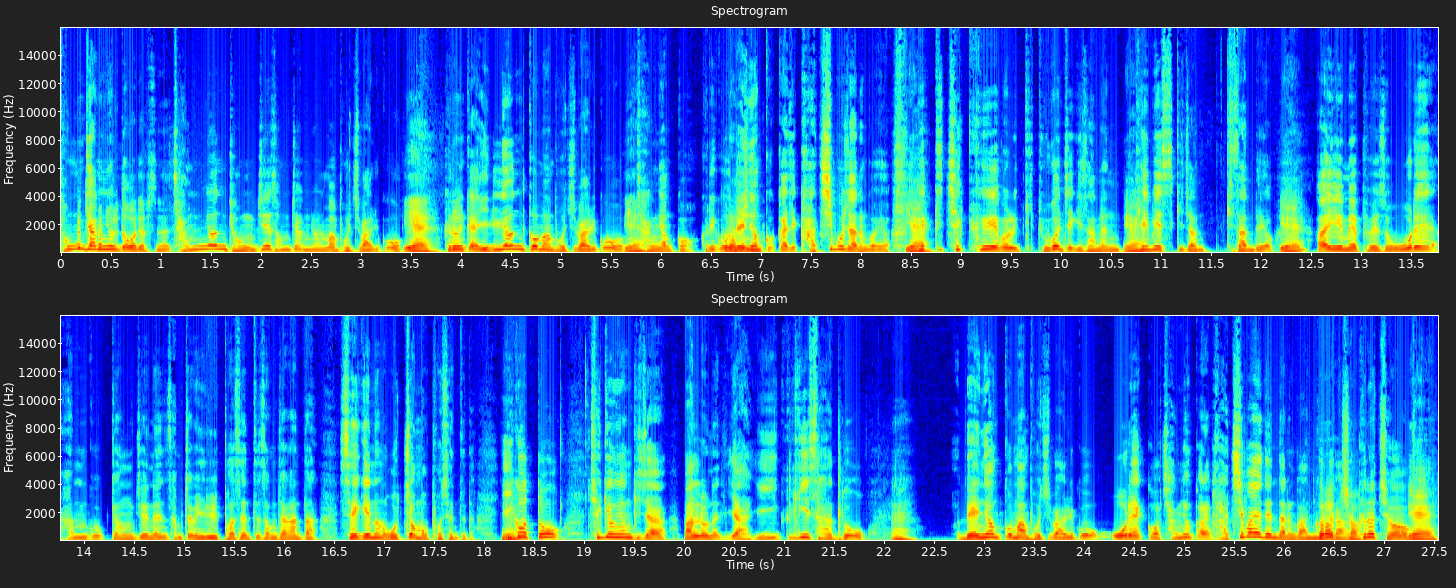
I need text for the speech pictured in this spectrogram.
성장률도 어렵습니다. 작년 경제 성장률만 보지 말고 예. 그러니까 1년 거만 보지 말고 예. 작년 거 그리고 그렇죠. 내년 거까지 같이 보자는 거예요. 예. 팩트 체크해 볼 두 번째 기사는 예. KBS 기자 기사인데요. 예. IMF에서 올해 한국 경제는 3.1% 성장한다. 세계는 5.5%다. 예. 이것도 최경영 기자 말로는 야, 이 기사도 예. 내년 거만 보지 말고 올해 거, 작년 거랑 같이 봐야 된다는 거 아닙니까? 그렇죠. 그렇죠. 예.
